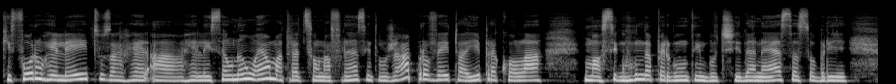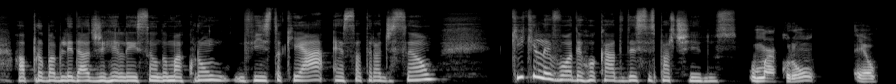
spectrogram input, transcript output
que foram reeleitos. A, re, a reeleição não é uma tradição na França, então já aproveito aí para colar uma segunda pergunta embutida nessa sobre a probabilidade de reeleição do Macron, visto que há essa tradição. O que, que levou à derrocada desses partidos? O Macron é o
